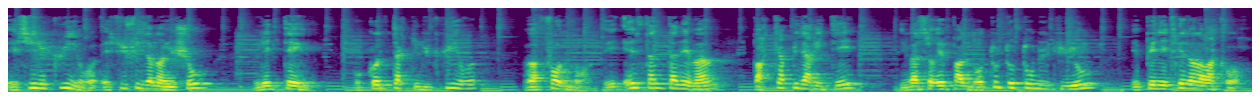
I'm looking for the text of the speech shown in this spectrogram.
et si le cuivre est suffisamment chaud, l'étain au contact du cuivre va fondre et instantanément, par capillarité, il va se répandre tout autour du tuyau et pénétrer dans le raccord.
